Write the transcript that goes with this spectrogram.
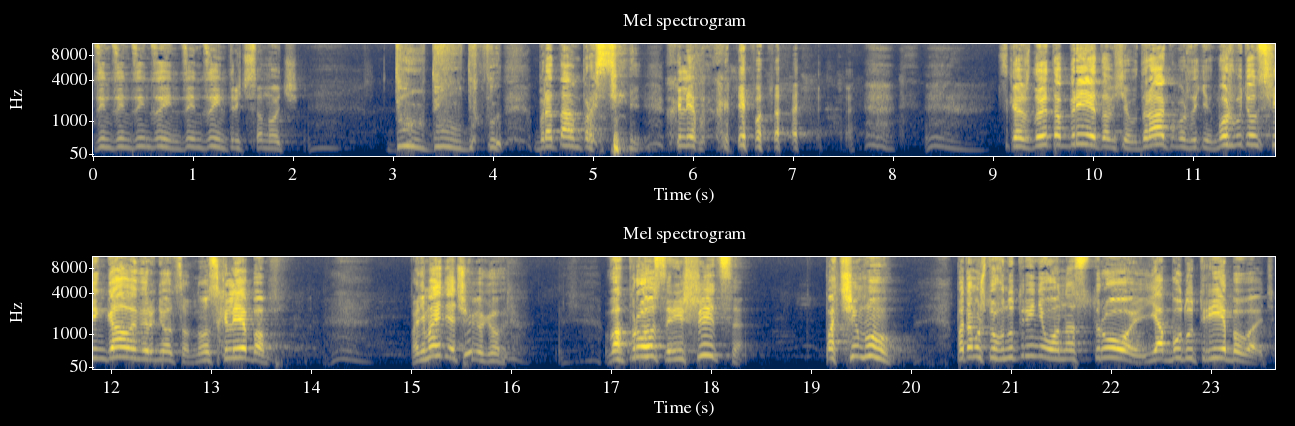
дзынь, дзынь, дзынь, дзынь, дзынь, дзынь, три часа ночи. Ду, ду, ду, ду. Братан, прости, хлеба, хлеба дай. Скажешь, ну это бред вообще, в драку можно кинуть. Может быть, он с фингалом вернется, но с хлебом. Понимаете, о чем я говорю? Вопрос решится. Почему? Потому что внутри него настрой, я буду требовать,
